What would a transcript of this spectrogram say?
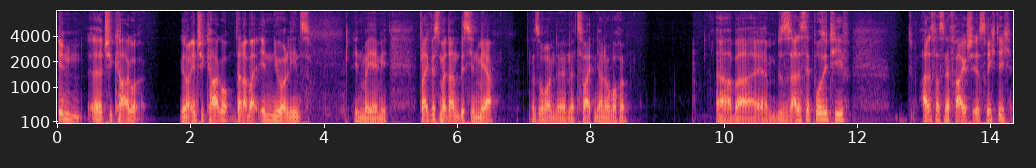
in äh, Chicago, genau, in Chicago, dann aber in New Orleans, in Miami. Vielleicht wissen wir dann ein bisschen mehr, so in der, in der zweiten Januarwoche. Aber ähm, das ist alles sehr positiv. Alles, was in der Frage steht, ist richtig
